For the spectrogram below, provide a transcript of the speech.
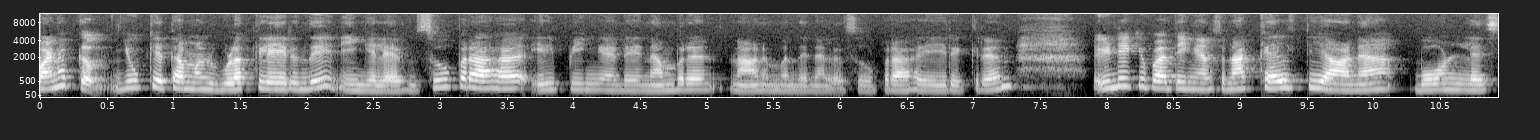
வணக்கம். யூகே தமிழ் உலக்கிலேருந்து நீங்கள் எல்லாரும் சூப்பராக இருப்பீங்கன்னு நம்புகிறேன். நானும் வந்து நல்லா சூப்பராக இருக்கிறேன். இன்றைக்கி பார்த்தீங்கன்னு சொன்னால் ஹெல்த்தியான போன்லெஸ்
